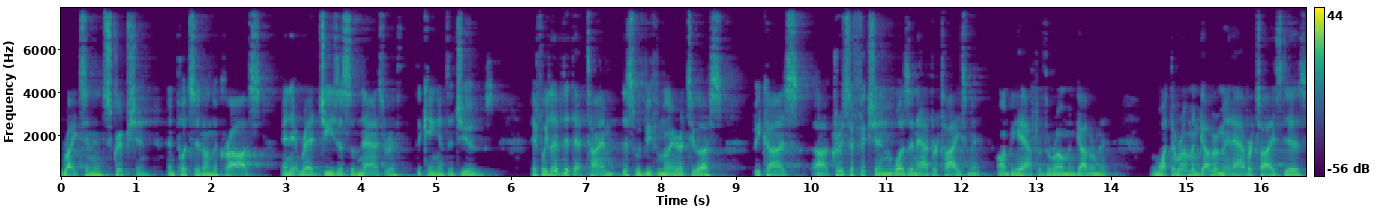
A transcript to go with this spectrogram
writes an inscription and puts it on the cross, and it read, Jesus of Nazareth, the King of the Jews. If we lived at that time, this would be familiar to us because uh, crucifixion was an advertisement on behalf of the Roman government. What the Roman government advertised is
